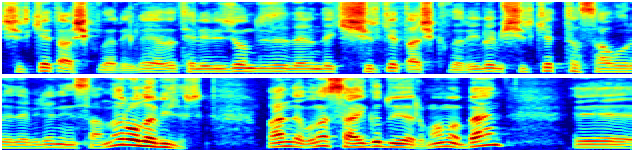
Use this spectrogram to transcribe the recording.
şirket aşklarıyla ya da televizyon dizilerindeki şirket aşklarıyla bir şirket tasavvur edebilen insanlar olabilir. Ben de buna saygı duyarım ama ben e,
